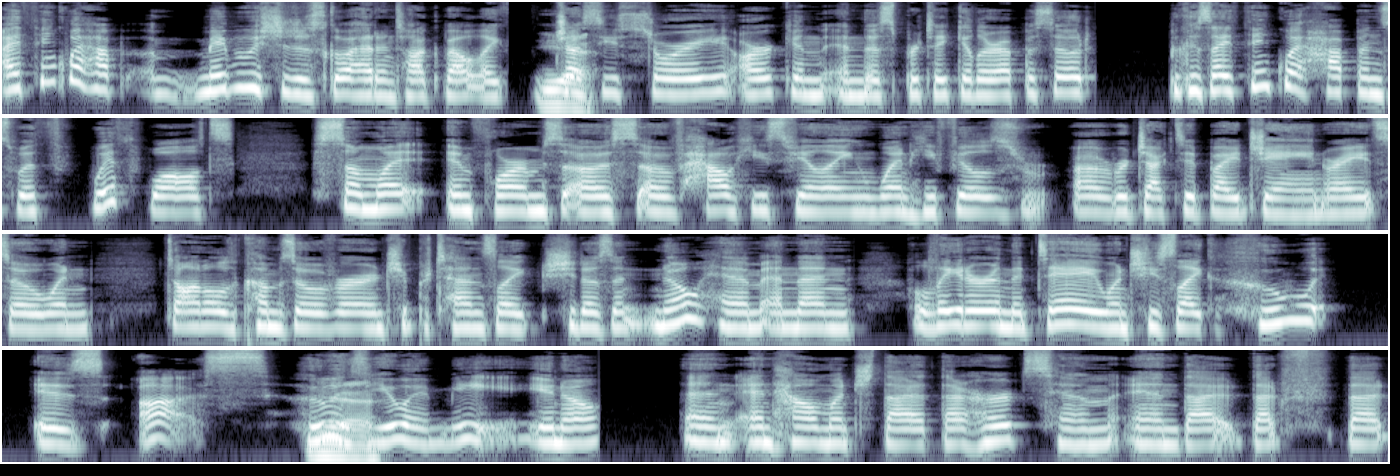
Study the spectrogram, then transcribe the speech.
i think what happened maybe we should just go ahead and talk about like Yeah. jesse's story arc in, in this particular episode because i think what happens with with walt somewhat informs us of how he's feeling when he feels uh, rejected by jane right? So when donald comes over and she pretends like she doesn't know him and then later in the day when she's like who is us? Who is Yeah. you and me? You know? And and how much that that hurts him and that that that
